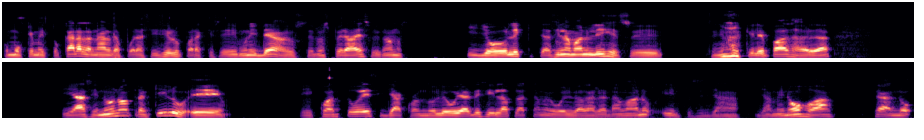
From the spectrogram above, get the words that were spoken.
como que me tocara la nalga, por así decirlo, para que se den una idea. Usted no espera eso, digamos. Y yo le quité así la mano y le dije, señor, ¿qué le pasa, verdad? Y hace, no, no, tranquilo, eh, eh, ¿cuánto es? Ya cuando le voy a decir la plata me vuelve a agarrar la mano y entonces ya, ya me enojo, ah. O sea, no,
